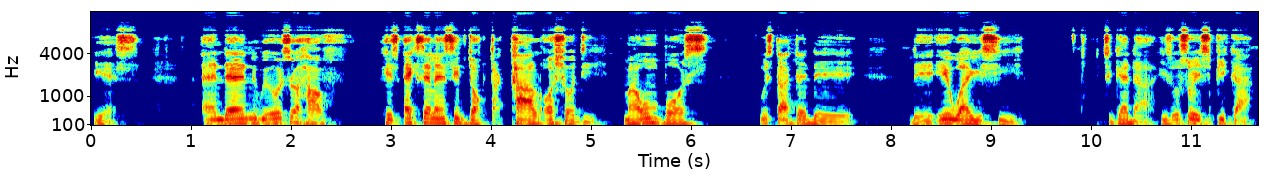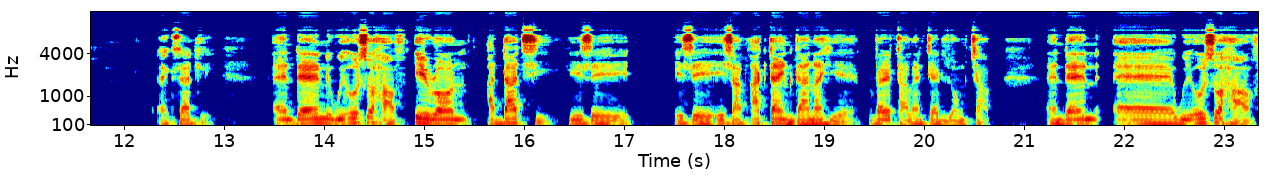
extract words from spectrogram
Yes. And then we also have His Excellency Dr. Carl Oshodi, my own boss, who started the the AYEC together. He's also a speaker. Exactly. And then we also have Aaron Adatsi. He's a he's a he's an actor in Ghana here, very talented young chap. And then uh, we also have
